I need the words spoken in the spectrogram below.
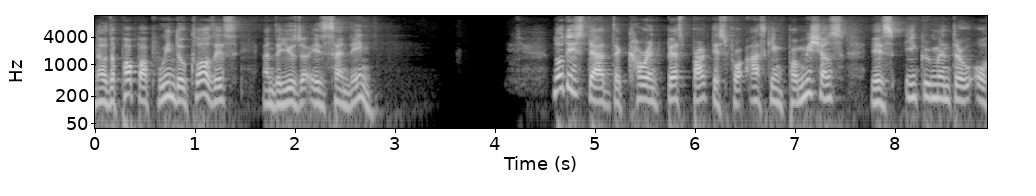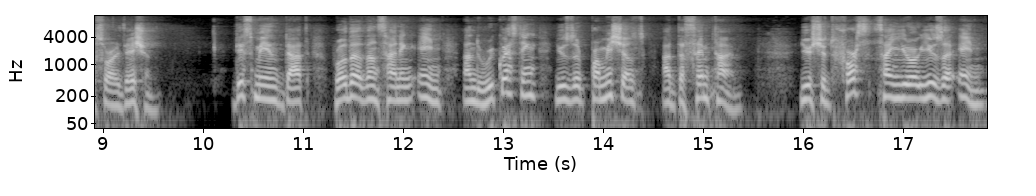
Now the pop-up window closes and the user is signed in. Notice that the current best practice for asking permissions is incremental authorization. This means that rather than signing in and requesting user permissions at the same time, you should first sign your user in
